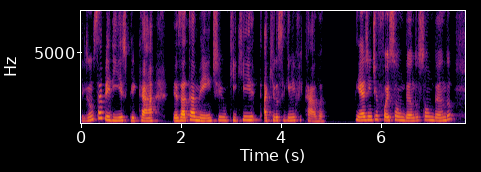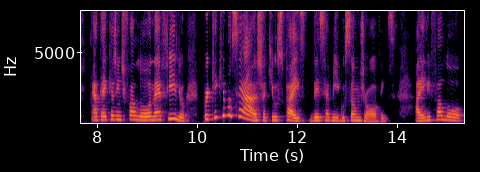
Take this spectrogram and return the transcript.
Ele não saberia explicar exatamente o que, que aquilo significava. E a gente foi sondando, sondando, até que a gente falou, né, filho, por que, que você acha que os pais desse amigo são jovens? Aí ele falou,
